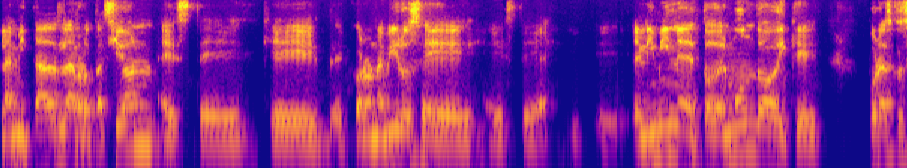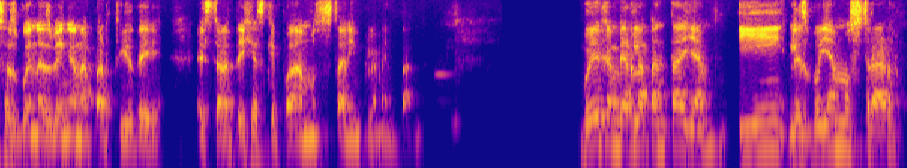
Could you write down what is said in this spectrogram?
la mitad la rotación, este, que el coronavirus se este, elimine de todo el mundo y que puras cosas buenas vengan a partir de estrategias que podamos estar implementando. Voy a cambiar la pantalla y les voy a mostrar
